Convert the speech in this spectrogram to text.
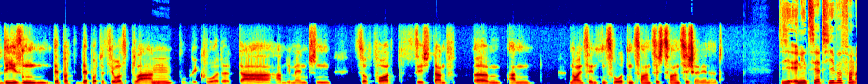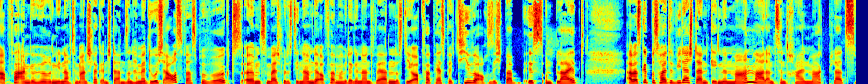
diesen Deport Deportationsplan mhm. publik wurde. Da haben die Menschen sofort sich dann ähm, an 19.02.2020 erinnert. Die Initiative von Opferangehörigen, die nach dem Anschlag entstanden sind, haben ja durchaus was bewirkt. Ähm, zum Beispiel, dass die Namen der Opfer immer wieder genannt werden, dass die Opferperspektive auch sichtbar ist und bleibt. Aber es gibt bis heute Widerstand gegen ein Mahnmal am zentralen Marktplatz.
